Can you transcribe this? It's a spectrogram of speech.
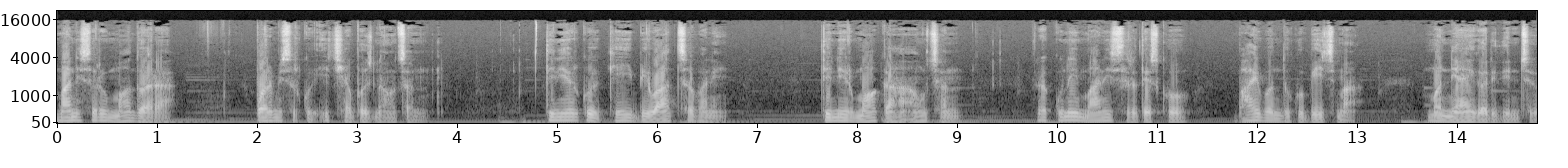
मानिसहरू मद्वारा परमेश्वरको इच्छा बुझ्न आउँछन्। तिनीहरूको केही विवाद छ भने तिनीहरू म कहाँ आउँछन्? र कुनै मानिस र त्यसको भाइ बन्धुको बिचमा म न्याय गरिदिन्छु।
